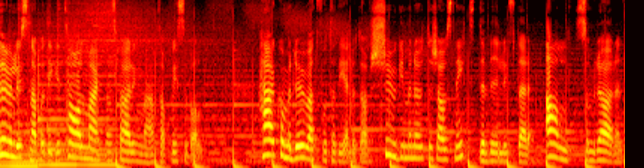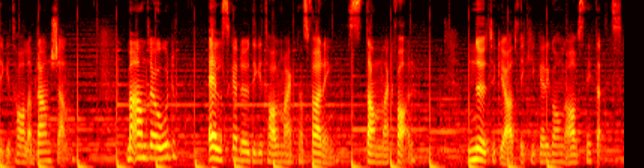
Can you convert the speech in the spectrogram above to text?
Du lyssnar på digital marknadsföring med Top Visible. Här kommer du att få ta del av 20 minuters avsnitt där vi lyfter allt som rör den digitala branschen. Med andra ord, älskar du digital marknadsföring? Stanna kvar. Nu tycker jag att vi kickar igång avsnittet.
